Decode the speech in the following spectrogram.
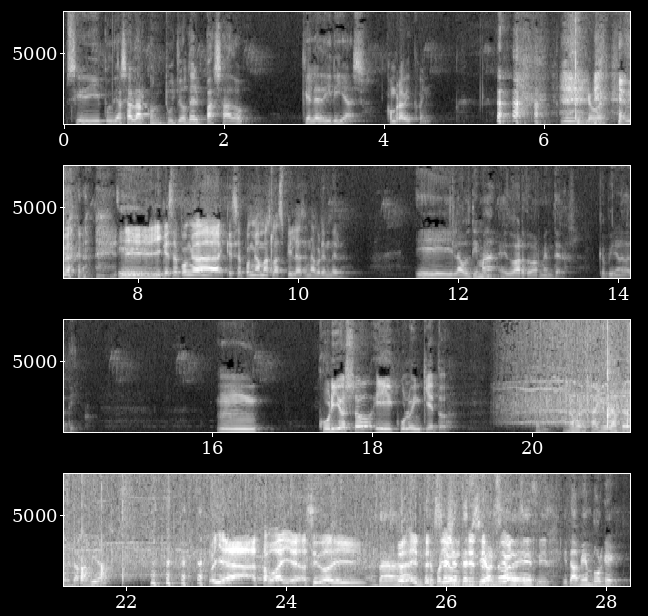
Si pudieras hablar con tu yo del pasado, ¿qué le dirías? Compra Bitcoin. Qué bueno. y, Y- y que, se ponga, que se ponga más las pilas en aprender. Y la última, Eduardo Armenteros. ¿Qué opinas de ti? Mm, curioso y culo inquieto. Bueno, pues hasta aquí la pregunta rápida. Oye, ha estado guay, ¿eh? Ha sido ahí... Está- en te tensión, pones en tensión, ¿no? tensión, Eh, sí, sí. Y también porque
